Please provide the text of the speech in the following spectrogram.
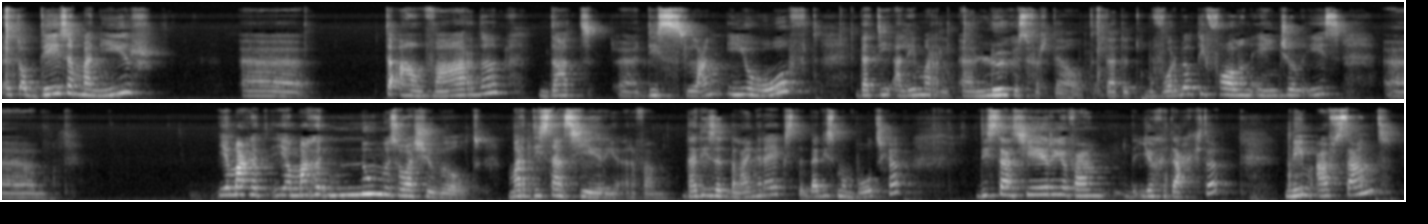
het op deze manier te aanvaarden dat die slang in je hoofd dat die alleen maar uh, leugens vertelt. Dat het bijvoorbeeld die fallen angel is. Uh, je, mag het, je mag het noemen zoals je wilt, maar distancieer je ervan. Dat is het belangrijkste, dat is mijn boodschap. Distancieer je van je gedachten. Neem afstand.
